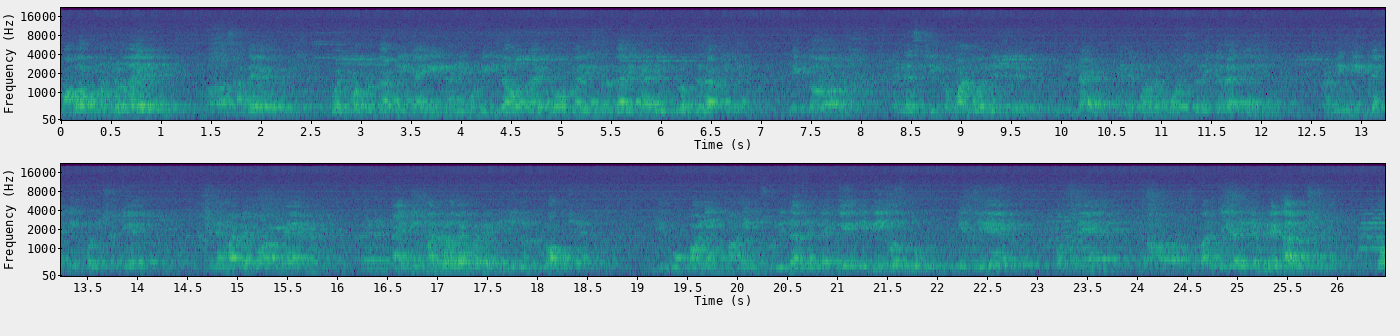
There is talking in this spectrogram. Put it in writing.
પાવર પણ જળવાઈ રહે. સાથે કોઈ પણ પ્રકારની કાંઈ નાની મોટી ઈજાઓ થાય તો અમારી સરકારી ગાડી ઉપલબ્ધ રાખી છે. એક એનએસજી કમાન્ડો જે છે રિટાયર્ડ એને પણ અમે કોચ તરીકે રાખ્યા છે. રનિંગની ટેકનિક મળી શકે એને માટે પણ અમે ટાઈમિંગમાં જળવાય માટે ડિજિટલ ક્લોક છે, લીંબુ પાણી, પાણીની સુવિધા એટલે કે એવી વસ્તુ કે જે તમને તમારી તૈયારીને વેગ આપી શકે, તો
